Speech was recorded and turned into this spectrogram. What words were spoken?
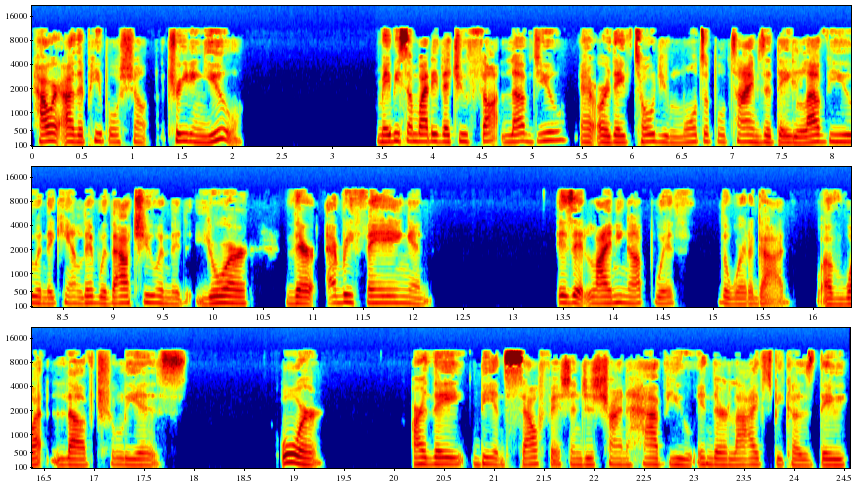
How are other people show, treating you? Maybe somebody that you thought loved you eh, or they've told you multiple times that they love you and they can't live without you and that you're their everything. And is it lining up with the word of God of what love truly is? Or are they being selfish and just trying to have you in their lives because they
